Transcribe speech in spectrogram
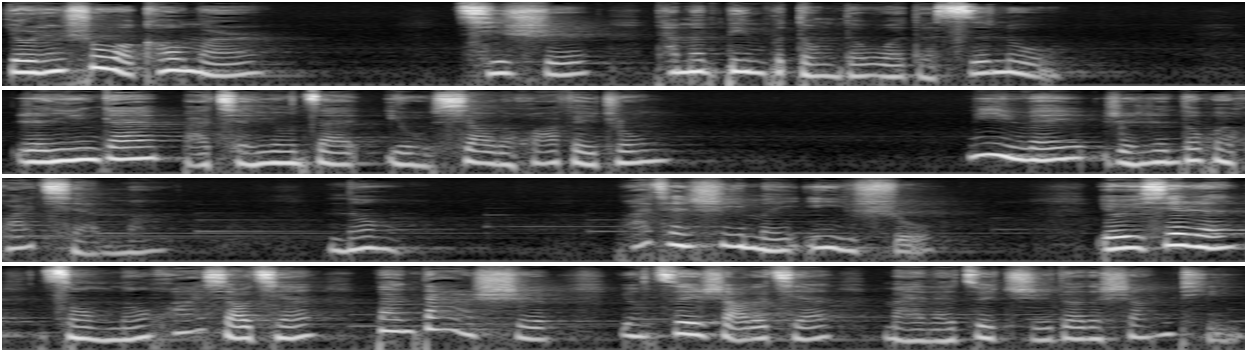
有人说我抠门儿，其实他们并不懂得我的思路。人应该把钱用在有效的花费中。你以为人人都会花钱吗？No，花钱是一门艺术。有一些人总能花小钱办大事，用最少的钱买来最值得的商品，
